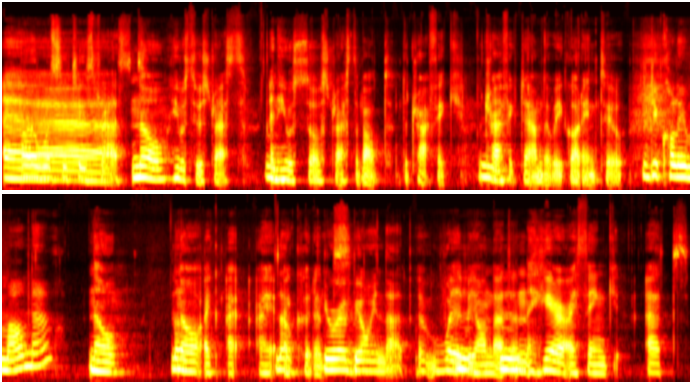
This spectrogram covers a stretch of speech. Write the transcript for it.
Or was he too Uh, stressed? No, he was too stressed. And he was so stressed about the traffic, the traffic jam that we got into. Did you call your mom now? No, no, I, I, I, I couldn't. You were beyond that. way beyond that. And here, I think at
